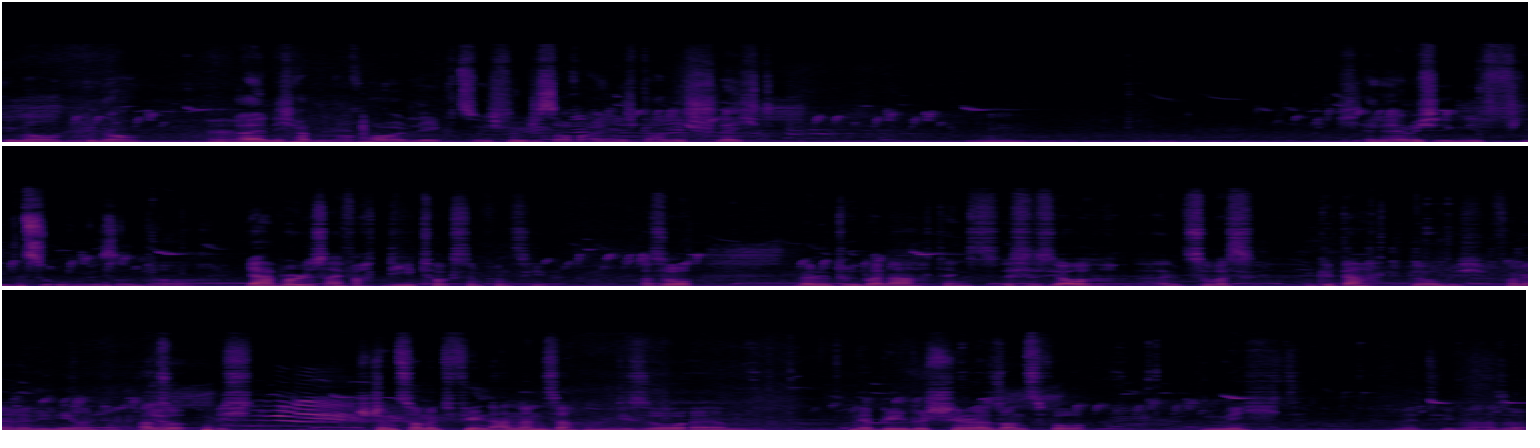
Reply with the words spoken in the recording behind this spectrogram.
genau, genau. Ja. Nein, ich habe mir auch mal überlegt, so, ich finde es auch eigentlich gar nicht schlecht. Ich ernähre mich irgendwie viel zu ungesund auch. Ja, Bro, das ist einfach Detox im Prinzip. Also, wenn du drüber nachdenkst, ist es ja auch als sowas gedacht, glaube ich, von der Religion her. Also, ich stimme zwar mit vielen anderen Sachen, die so ähm, in der Bibel stehen oder sonst wo, nicht mit über. Also,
